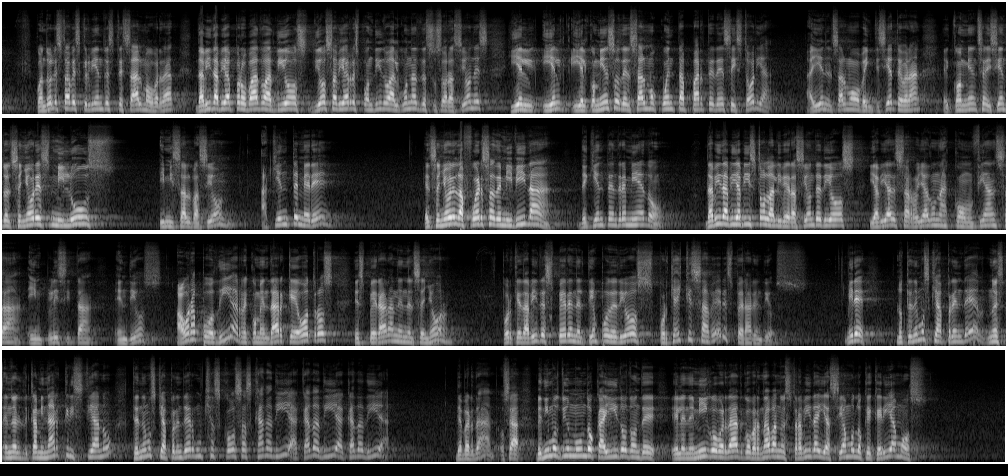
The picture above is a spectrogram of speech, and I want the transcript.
Cuando él estaba escribiendo este salmo, ¿verdad? David había probado a Dios, Dios había respondido a algunas de sus oraciones y el, y y el comienzo del salmo cuenta parte de esa historia. Ahí en el Salmo 27, ¿verdad? Él comienza diciendo, el Señor es mi luz y mi salvación. ¿A quién temeré? El Señor es la fuerza de mi vida. ¿De quién tendré miedo? David había visto la liberación de Dios y había desarrollado una confianza implícita en Dios. Ahora podía recomendar que otros esperaran en el Señor, porque David espera en el tiempo de Dios, porque hay que saber esperar en Dios. Mire, lo tenemos que aprender. En el caminar cristiano tenemos que aprender muchas cosas cada día, cada día, cada día. De verdad. O sea, venimos de un mundo caído donde el enemigo, ¿verdad?, gobernaba nuestra vida y hacíamos lo que queríamos.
